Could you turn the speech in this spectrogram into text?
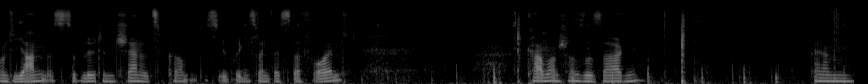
Und Jan ist zu blöd, in den Channel zu kommen. Das ist übrigens mein bester Freund. Kann man schon so sagen. Ähm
